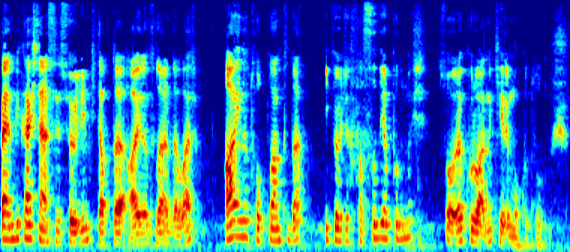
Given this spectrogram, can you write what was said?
Ben birkaç tanesini söyleyeyim. Kitapta ayrıntılar da var. Aynı toplantıda ilk önce fasıl yapılmış, sonra Kur'an-ı Kerim okutulmuş.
